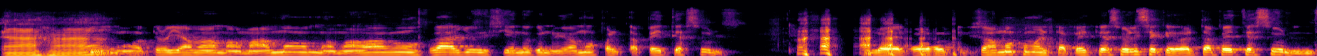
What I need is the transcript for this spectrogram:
ajá, y nosotros ya ma- mamamos, mamábamos gallo diciendo que nos íbamos para el tapete azul. Lo, bautizamos como el tapete azul y se quedó el tapete azul.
